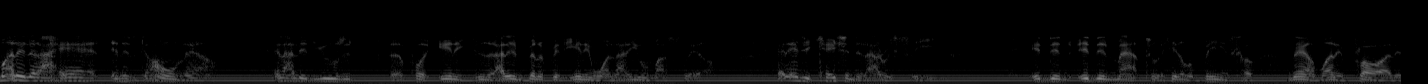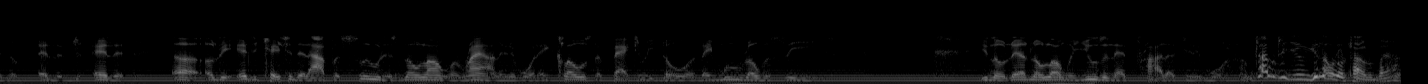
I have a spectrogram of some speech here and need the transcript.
money that I had and it's gone now, and I didn't use it uh, for any good. I didn't benefit anyone, not even myself. And education that I received, it didn't it didn't mount to a hill of beans because now I'm unemployed and the and the and the, uh, of the education that I pursued is no longer around anymore. They closed the factory doors. They moved overseas. You know, they're no longer using that product anymore I'm talking to you. You know what I'm talking about.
